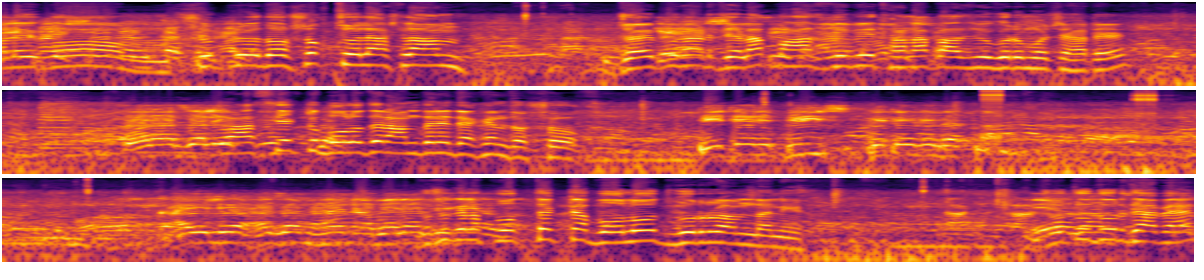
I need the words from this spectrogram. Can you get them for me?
আলাইকুম। সুপ্রিয় দর্শক চলে আসলাম জয়পুরহাট জেলা পাঁচ পাঁচবিবি থানা পাঁচবি গরু মুচিহাটে তো আজকে একটু বলদের আমদানি দেখেন দর্শক। প্রত্যেকটা বলদ গরুর আমদানি। যত দূর যাবেন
